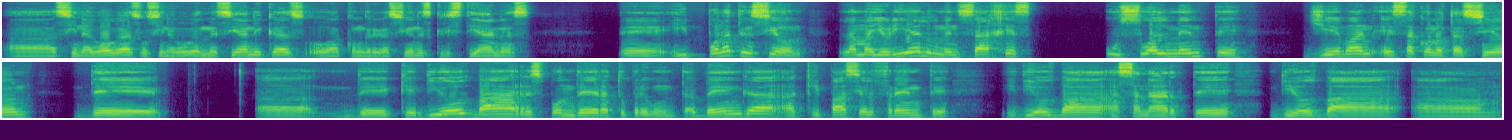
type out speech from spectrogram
a sinagogas o sinagogas mesiánicas o a congregaciones cristianas. Eh, y pon atención, la mayoría de los mensajes usualmente llevan esa connotación de, ah, de que Dios va a responder a tu pregunta. Venga, aquí pase al frente y Dios va a sanarte, Dios va a,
